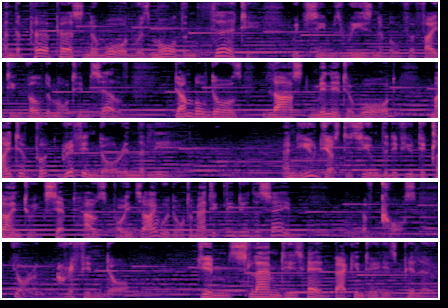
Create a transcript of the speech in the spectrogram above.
and the per person award was more than 30, which seems reasonable for fighting Voldemort himself, Dumbledore's last minute award might have put Gryffindor in the lead. And you just assumed that if you declined to accept house points, I would automatically do the same. Of course, you're a Gryffindor. Jim slammed his head back into his pillow,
